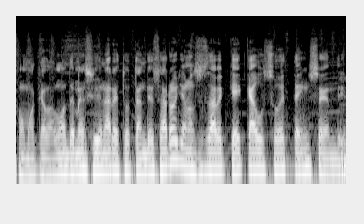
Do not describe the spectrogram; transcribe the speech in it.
Como acabamos de mencionar, esto está en desarrollo. No se sabe qué causó este incendio.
